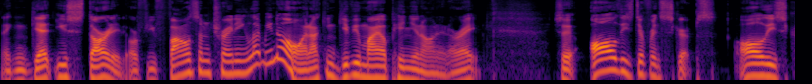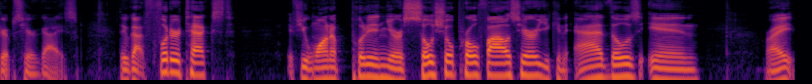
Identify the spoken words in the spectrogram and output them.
and I can get you started. Or if you found some training, let me know and I can give you my opinion on it. All right. So all these different scripts, all these scripts here, guys. They've got footer text. If you want to put in your social profiles here, you can add those in, right?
